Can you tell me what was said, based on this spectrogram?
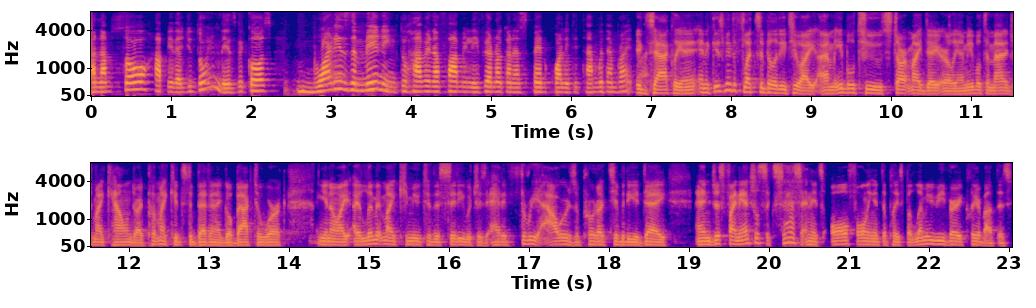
And I'm so happy that you're doing this because what is the meaning to having a family if you're not going to spend quality time with them, right? Exactly. And, it gives me the flexibility too. I, I'm able to start my day early. I'm able to manage my calendar. I put my kids to bed and I go back to work. You know, I, I limit my commute to the city, which has added three hours of productivity a day and just financial success. And it's all falling into place. But let me be very clear about this.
